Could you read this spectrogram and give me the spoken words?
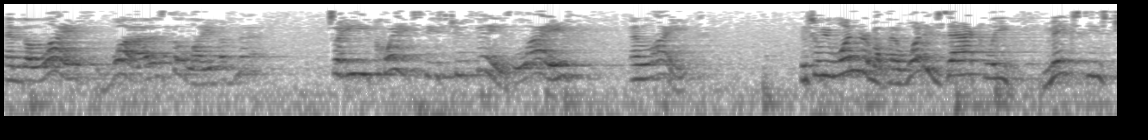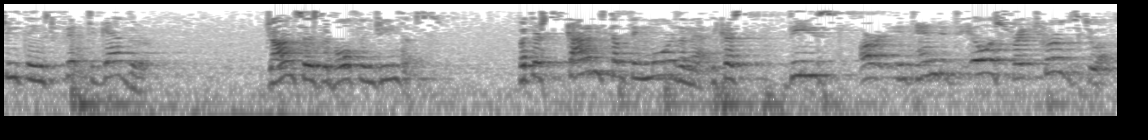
and the life was the light of men. So he equates these two things, life and light. And so we wonder about that. What exactly makes these two things fit together? John says they're both in Jesus. But there's got to be something more than that because these are intended to illustrate truths to us.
